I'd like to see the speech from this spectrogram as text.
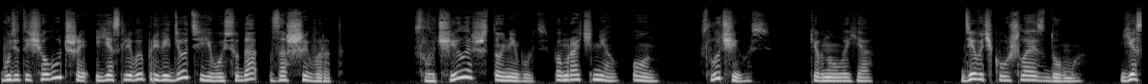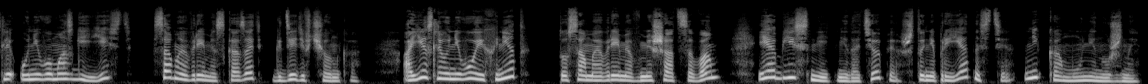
Будет еще лучше, если вы приведете его сюда за шиворот». «Случилось что-нибудь?» — помрачнел он. «Случилось», — кивнула я. Девочка ушла из дома. Если у него мозги есть, самое время сказать, где девчонка. А если у него их нет, то самое время вмешаться вам и объяснить недотёпе, что неприятности никому не нужны.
